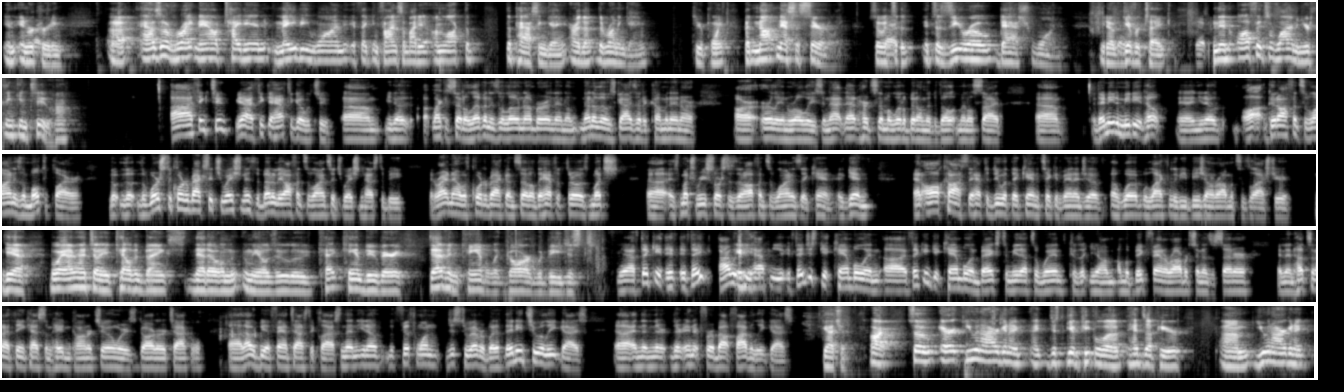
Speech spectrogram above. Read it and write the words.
in in recruiting. Uh, as of right now, tight end maybe one if they can find somebody to unlock the the passing game or the, the running game. To your point, but not necessarily. So it's a it's a zero dash one, you know, give or take. Yep. And then offensive lineman, you're thinking two, huh? Uh, I think two. Yeah, I think they have to go with two. Um, you know, like I said, eleven is a low number, and then none of those guys that are coming in are are early enrollees, and that that hurts them a little bit on the developmental side. Um, they need immediate help, and you know, good offensive line is a multiplier. The, the, the worse the quarterback situation is, the better the offensive line situation has to be. And right now, with quarterback unsettled, they have to throw as much uh, as much resources at offensive line as they can. Again, at all costs, they have to do what they can to take advantage of, of what will likely be Bijan Robinson's last year. Yeah, boy, I'm not telling you, Kelvin Banks, Neto Umeozulu, Ca- Cam Dewberry, Devon Campbell at guard would be just Yeah, if they can, if, if they, I would be happy if they just get Campbell and uh, if they can get Campbell and Banks. To me, that's a win because you know I'm, I'm a big fan of Robertson as a center, and then Hudson I think has some Hayden Conner to him where he's guard or tackle. Uh, that would be a fantastic class. And then you know the fifth one, just whoever. But if they need two elite guys, uh, and then they're they're in it for about five elite guys. Gotcha. All right. So, Eric, you and I are going to just give people a heads up here. Um, you and I are going to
